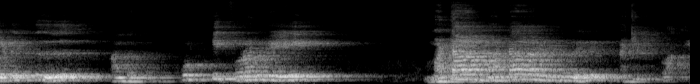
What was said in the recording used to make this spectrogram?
எடுத்து அந்த குட்டி குரங்கை மடார் மடார் என்று அடிப்பார்.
